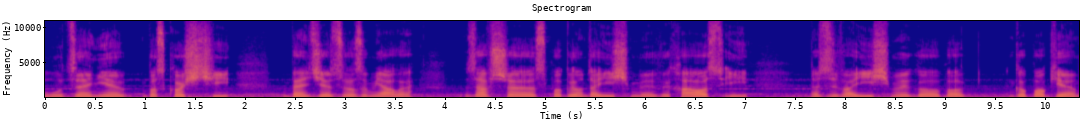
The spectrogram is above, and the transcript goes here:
złudzenie boskości będzie zrozumiałe. Zawsze spoglądaliśmy w chaos i nazywaliśmy go, bo, go Bogiem.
